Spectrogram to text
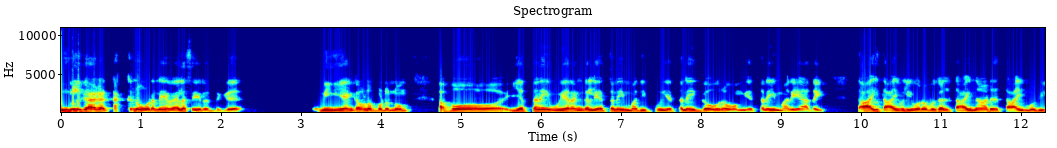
உங்களுக்காக டக்குன்னு உடனே வேலை செய்யறதுக்கு நீங்க ஏன் கவலைப்படணும்? அப்போ எத்தனை உயரங்கள் எத்தனை மதிப்பு எத்தனை கௌரவம் எத்தனை மரியாதை தாய் தாய் வழி உறவுகள் தாய் நாடு தாய் மொழி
